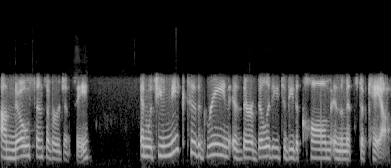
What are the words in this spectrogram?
um, no sense of urgency. And what's unique to the green is their ability to be the calm in the midst of chaos.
